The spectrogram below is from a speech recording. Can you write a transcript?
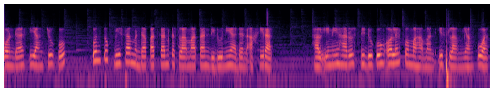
pondasi yang cukup untuk bisa mendapatkan keselamatan di dunia dan akhirat. Hal ini harus didukung oleh pemahaman Islam yang kuat.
